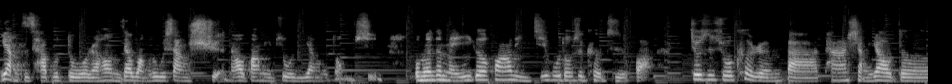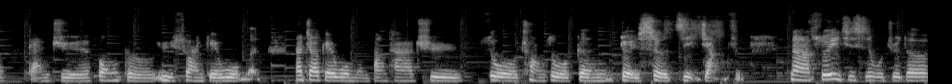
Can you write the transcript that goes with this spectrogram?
样子差不多，然后你在网络上选，然后帮你做一样的东西。我们的每一个花礼几乎都是客制化，就是说客人把他想要的感觉、风格、预算给我们，那交给我们帮他去做创作跟对设计这样子。那所以其实我觉得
